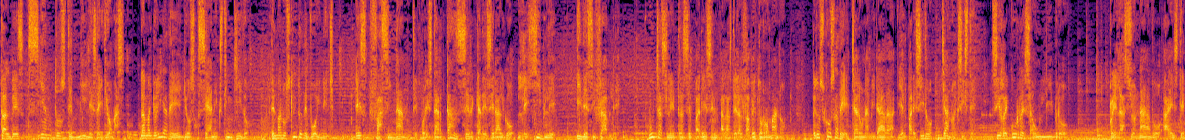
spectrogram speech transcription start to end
tal vez cientos de miles de idiomas. La mayoría de ellos se han extinguido. El manuscrito de Voynich es fascinante por estar tan cerca de ser algo legible y descifrable. Muchas letras se parecen a las del alfabeto romano, pero es cosa de echar una mirada y el parecido ya no existe. Si recurres a un libro relacionado a este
